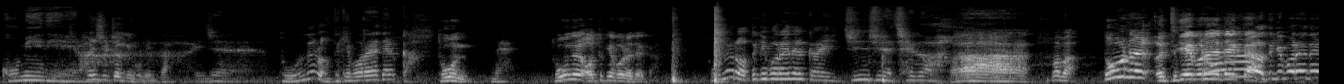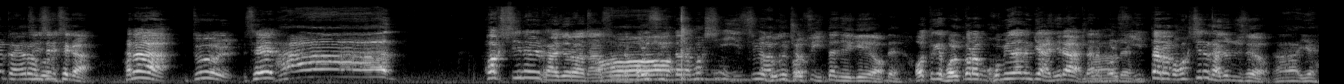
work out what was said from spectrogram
고민이라 현실적인 고민 딱. 아, 이제 돈을 어떻게 벌어야 될까? 돈. 네. 돈을 어떻게 벌어야 될까? 돈을 어떻게 벌어야 될까? 이 진실의 체가. 아, 봐봐. 돈을 어떻게 벌어야 돈을 될까? 어떻게 벌어야 될까, 여러분? 진실의 체가. 하나, 둘, 셋, 아, 확신을 가져라 나왔습니다. 아. 벌 수 있다는 확신이 있으면 아, 돈을 그쵸. 벌 수 있다는 얘기예요. 네. 어떻게 벌 거라고 고민하는 게 아니라 나는 아, 벌 수 네. 있다라고 확신을 가져주세요. 아 예.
